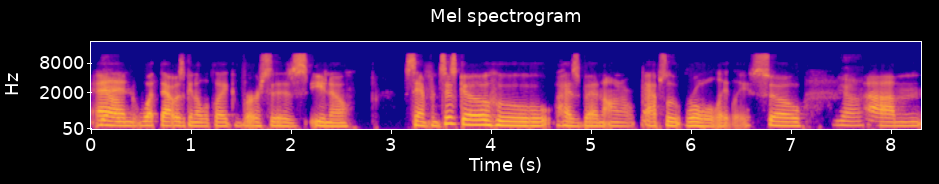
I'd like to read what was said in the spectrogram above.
And yeah. what that was going to look like versus, you know, San Francisco, who has been on an absolute roll lately. So, yeah. Um,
